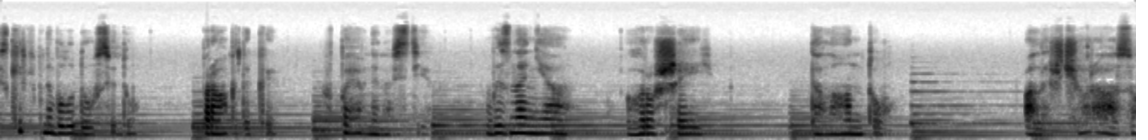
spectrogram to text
скільки б не було досвіду, практики, впевненості, визнання, грошей, таланту. Але щоразу,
